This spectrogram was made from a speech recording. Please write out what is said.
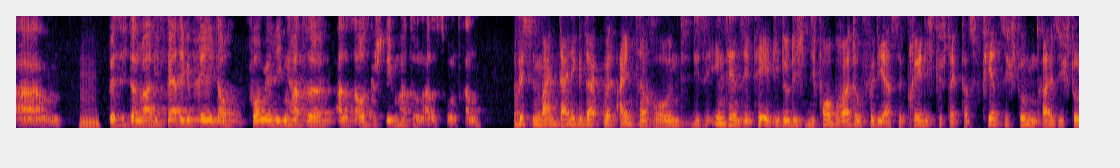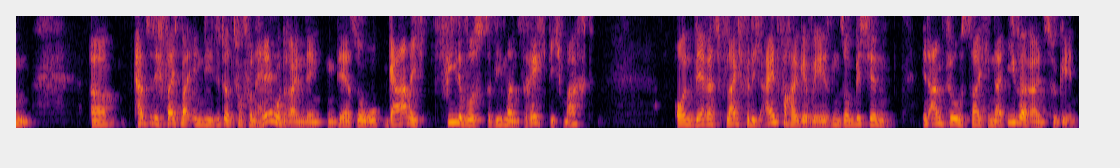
ähm, hm. bis ich dann mal die fertige Predigt auch vor mir liegen hatte, alles ausgeschrieben hatte und alles drum und dran. Ein bisschen mein, deine Gedankenwelt eintauche und diese Intensität, die du dich in die Vorbereitung für die erste Predigt gesteckt hast, 40 Stunden, 30 Stunden. Äh, kannst du dich vielleicht mal in die Situation von Helmut reindenken, der so gar nicht viel wusste, wie man es richtig macht? Und wäre es vielleicht für dich einfacher gewesen, so ein bisschen in Anführungszeichen naiver reinzugehen?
